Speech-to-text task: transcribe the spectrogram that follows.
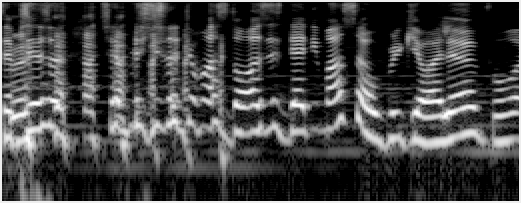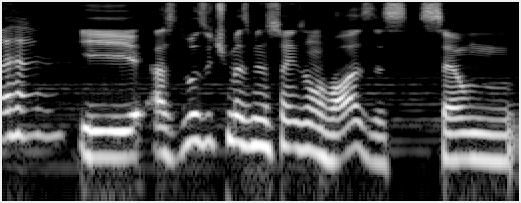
Você precisa, você precisa de umas doses de animação, porque olha, porra. E as duas últimas menções honrosas são,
